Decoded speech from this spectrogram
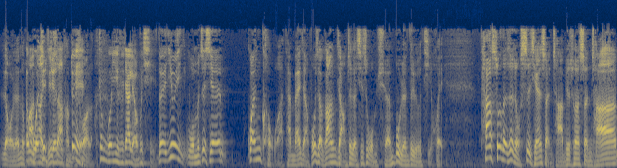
了人的话，那已经算很不错了。中国艺术家了不起。对，因为我们这些关口啊，坦白讲，冯小刚讲这个，其实我们全部人都有体会。他说的这种事前审查，比如说审查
